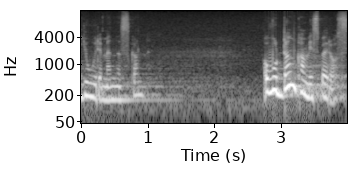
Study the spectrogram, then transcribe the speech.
jordmenneskene. Og hvordan kan vi spørre oss?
